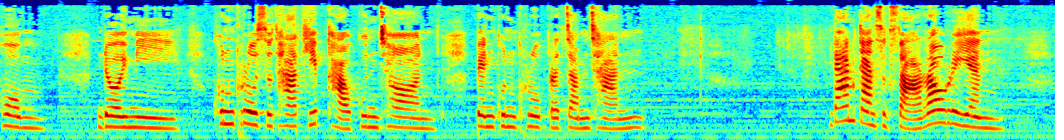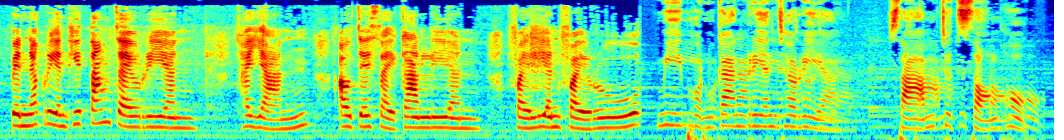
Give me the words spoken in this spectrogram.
คม โดยมี คุณครูสุธาทิพย์ขาวกุญชร เป็นคุณครูประจำชั้น ด้านการศึกษาเล่าเรียน เป็นนักเรียนที่ตั้งใจเรียน ขยัน เอาใจใส่การเรียนใฝ่เรียนใฝ่รู้ มีผลการเรียนเฉลี่ย 3.26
